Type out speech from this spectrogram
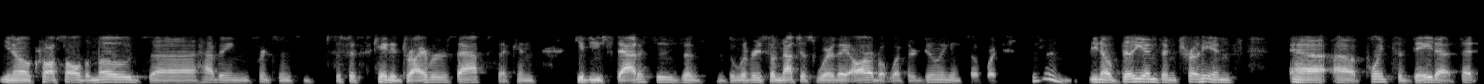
you know, across all the modes, uh, having, for instance, sophisticated drivers apps that can give you statuses of the delivery, so not just where they are, but what they're doing and so forth. This is, you know, billions and trillions uh, uh, points of data that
